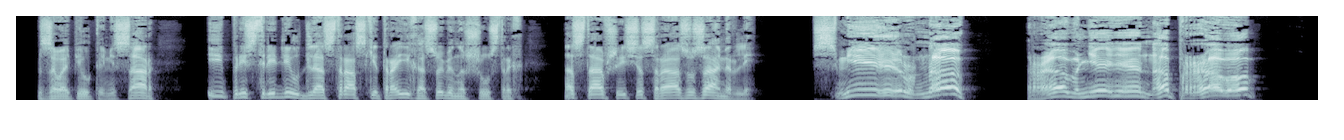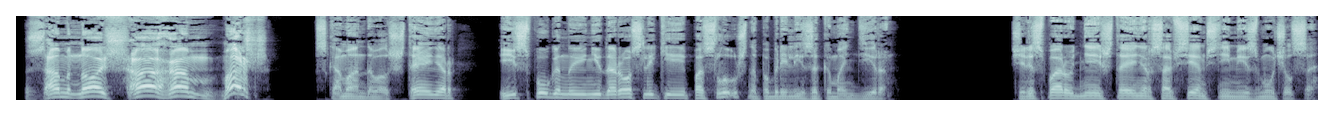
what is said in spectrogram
— завопил комиссар и пристрелил для остраски троих особенно шустрых. Оставшиеся сразу замерли. «Смирно! Равнение направо! За мной шагом марш!» — скомандовал Штейнер, и испуганные недорослики послушно побрели за командиром. Через пару дней Штейнер совсем с ними измучился.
